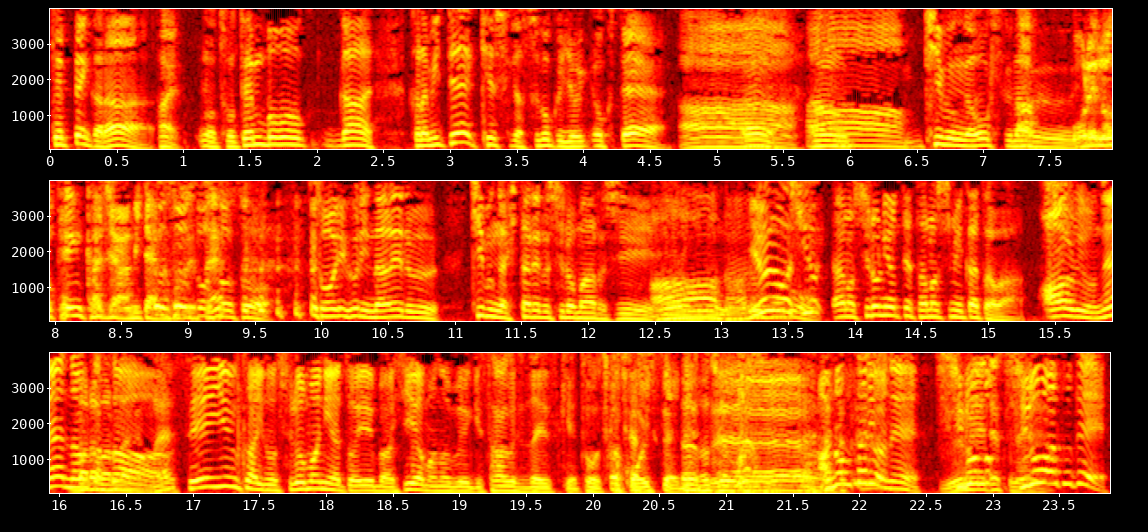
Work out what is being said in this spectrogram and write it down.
てっぺんからはい。のその展望がから見て景色がすごくよよくてあー。うん。あの気分が大きくなある俺の天下じゃみたいなことそうですね。そうそうそうそう。いうふうになれる気分が浸れる城もあるし。いろいろ城あの城によって楽しみ方はあるよね。なんかさね。声優界の城マニアといえば檜山信之坂口大輔当時かこう言ってたよねあの二人はね有城の城跡で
